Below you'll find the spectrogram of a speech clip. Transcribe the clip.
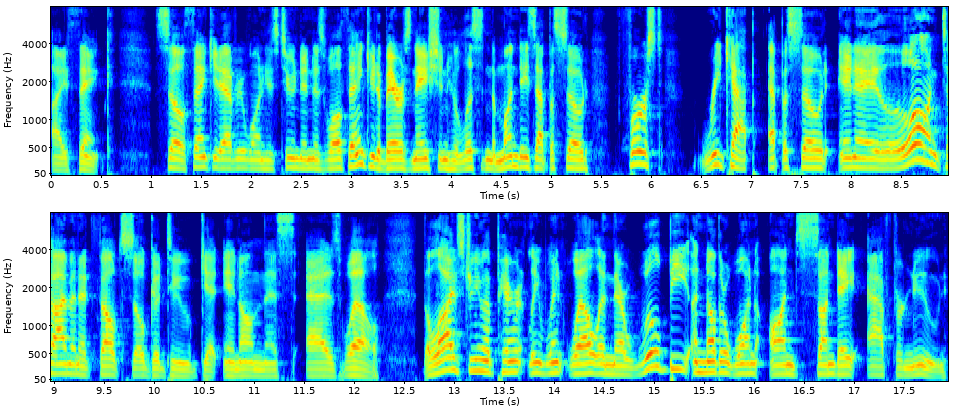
I think. So thank you to everyone who's tuned in as well. Thank you to Bears Nation who listened to Monday's episode, first recap episode in a long time, and it felt so good to get in on this as well. The live stream apparently went well, and there will be another one on Sunday afternoon,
